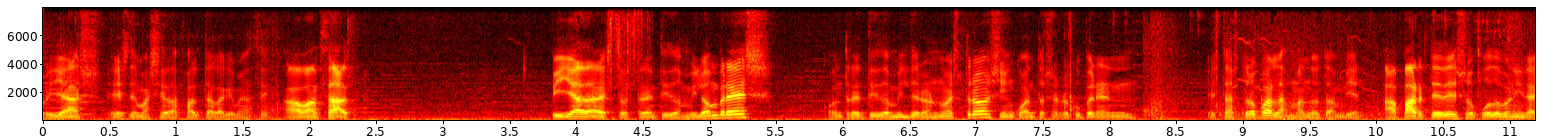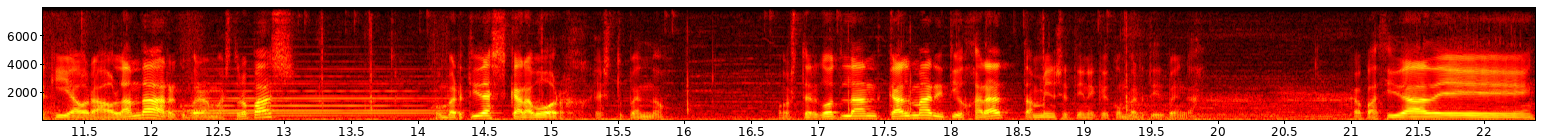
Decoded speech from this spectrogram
Pues ya es demasiada falta la que me hace. Avanzad. Pillada a estos 32.000 hombres Con 32.000 de los nuestros Y en cuanto se recuperen estas tropas las mando también. Aparte de eso puedo venir aquí ahora a Holanda A recuperar más tropas. Convertida Skaraborg, estupendo. Ostergotland, Kalmar y Tío Harad También se tiene que convertir, venga. Capacidad de...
